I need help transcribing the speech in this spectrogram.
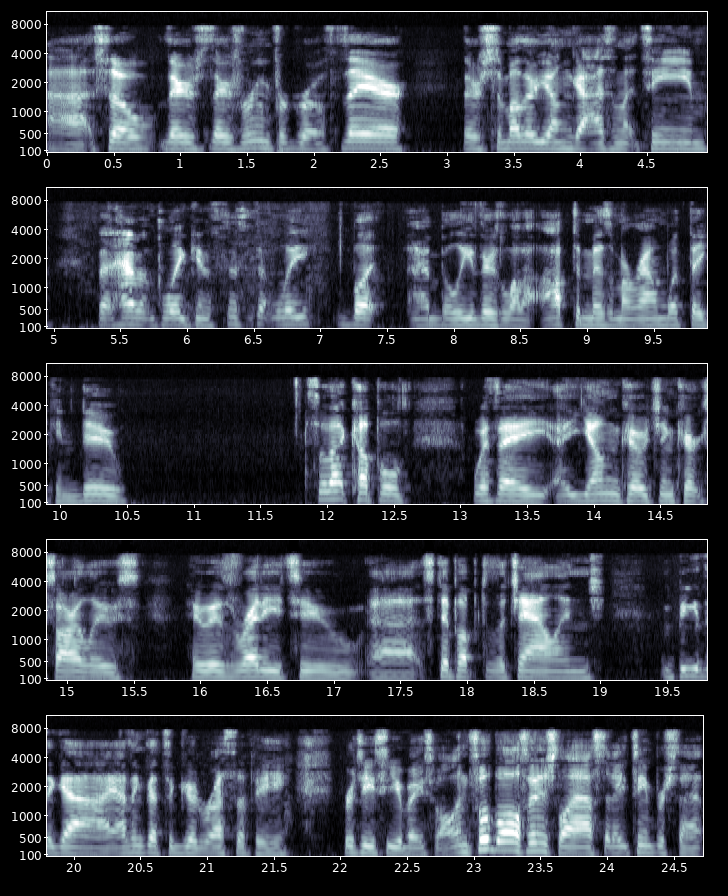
Uh, so there's there's room for growth there. There's some other young guys on that team that haven't played consistently, but I believe there's a lot of optimism around what they can do. So that coupled with a, a young coach in Kirk Saarloos who is ready to uh, step up to the challenge, be the guy, I think that's a good recipe for TCU baseball. And football finished last at 18%,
